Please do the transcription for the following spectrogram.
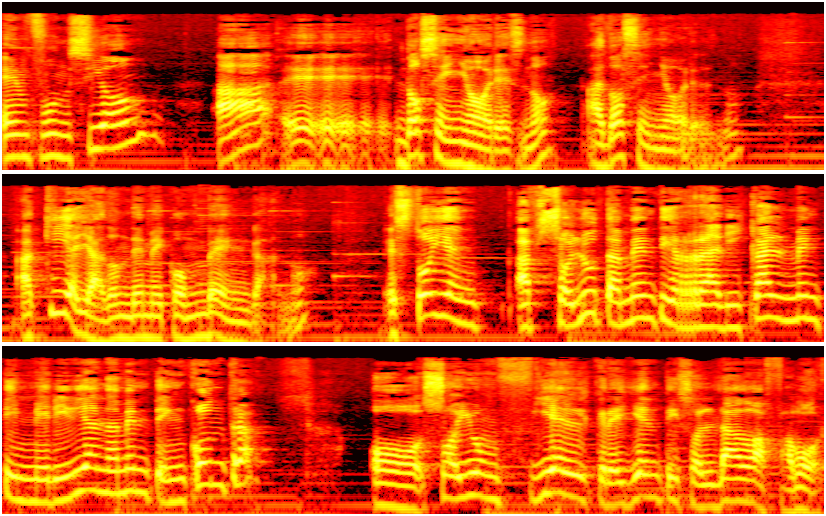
en función a eh, eh, dos señores, ¿no? A dos señores, ¿no? aquí y allá, donde me convenga, ¿no? Estoy en absolutamente y radicalmente y meridianamente en contra o soy un fiel creyente y soldado a favor.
